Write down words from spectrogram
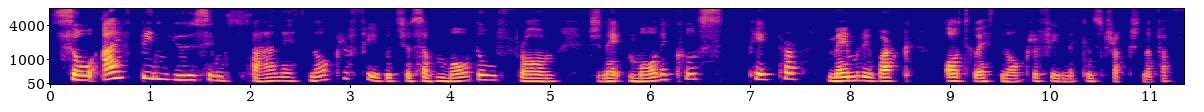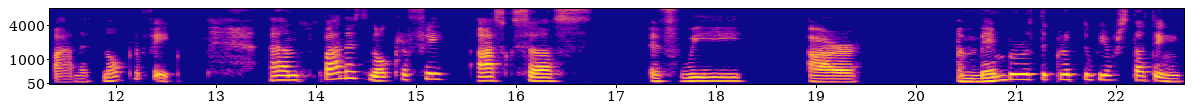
So I've been using fan ethnography, which is a model from Jeanette Monaco's paper, Memory Work, Autoethnography and the Construction of a Fan Ethnography. And fan ethnography asks us if we are a member of the group that we are studying,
